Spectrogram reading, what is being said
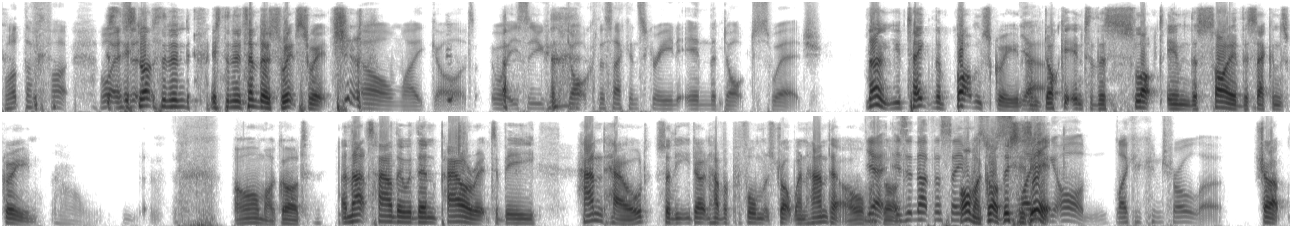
What the fuck? What It's, is it's it? not the it's the Nintendo Switch Switch. Oh my god! Wait, so you can dock the second screen in the docked Switch? no, you take the bottom screen Yeah. and dock it into the slot in the side of the second screen. Oh. Oh my god. And that's how they would then power it to be handheld so that you don't have a performance drop when handheld. Oh my yeah, god. isn't that the same? Oh my God, this is it. on like a controller. Shut up.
